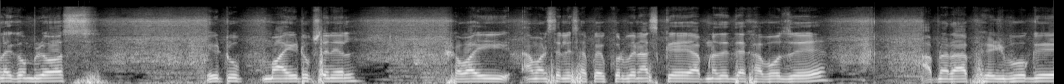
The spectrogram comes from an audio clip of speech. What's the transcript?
আলাইকুম ব্রিয়স ইউটিউব মা ইউটিউব চ্যানেল। সবাই আমার চ্যানেল সাবস্ক্রাইব করবেন। আজকে আপনাদের দেখাবো যে আপনারা ফেসবুকে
